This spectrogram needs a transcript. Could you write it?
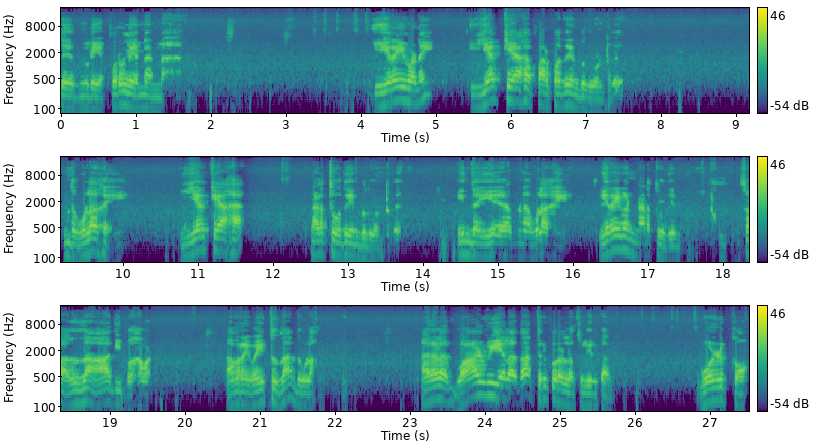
இதனுடைய பொருள் என்னன்னா இறைவனை இயற்கையாக பார்ப்பது என்பது ஒன்று. இந்த உலகை இயற்கையாக நடத்துவது என்பது ஒன்று. இந்த உலகை இறைவன் நடத்துவது என்பது ஸோ அதுதான் ஆதி பகவன். அவரை வைத்து தான் இந்த உலகம். அதனால வாழ்வியலை தான் திருக்குறளில் சொல்லியிருக்காங்க. ஒழுக்கம்.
